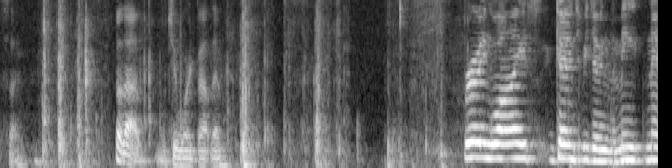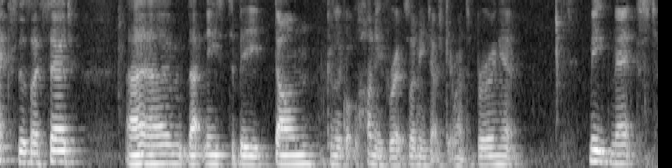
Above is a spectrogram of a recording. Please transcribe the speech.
So, not that I'm too worried about them. Brewing wise, going to be doing the mead next, as I said. Um, that needs to be done because I've got the honey for it, so I need to actually get around to brewing it. Mead next.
